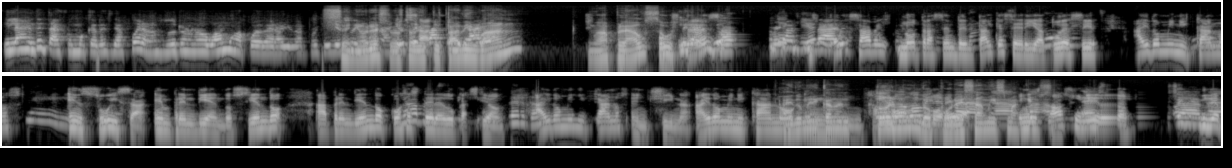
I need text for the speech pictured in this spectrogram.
y la gente está como que desde afuera nosotros no vamos a poder ayudar porque yo soy Señores, una, nuestro diputado Iván, un aplauso. Ustedes saben, ustedes lo trascendental que sería tú decir, hay dominicanos en Suiza emprendiendo, siendo, aprendiendo cosas de la educación. Hay dominicanos en China, hay dominicanos Hay dominicanos en en todo el mundo por esa misma en cosa. Estados Unidos. Oye, Y de-.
